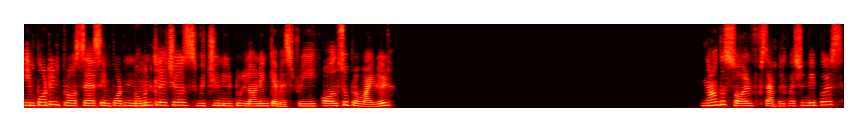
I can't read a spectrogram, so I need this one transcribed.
Important process, important nomenclatures which you need to learn in chemistry also provided. Now the solved sample question papers,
